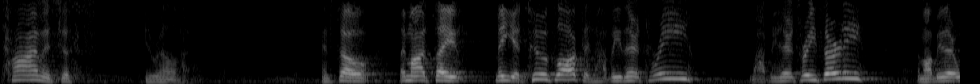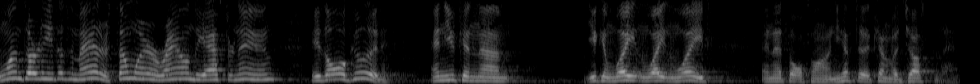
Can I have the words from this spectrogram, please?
time is just irrelevant. And so they might say, meet at 2 o'clock. They might be there at 3, might be there at 3.30, they might be there at 1.30. It doesn't matter. Somewhere around the afternoon is all good. And you can, um, you can wait and wait and wait, and that's all fine. You have to kind of adjust to that.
